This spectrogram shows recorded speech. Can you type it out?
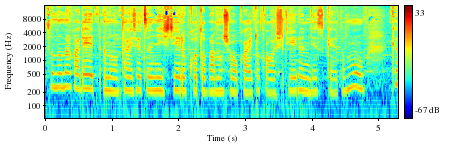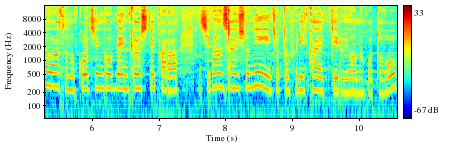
その中であの大切にしている言葉の紹介とかをしているんですけれども今日はそのコーチングを勉強してから一番最初にちょっと振り返っているようなことを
